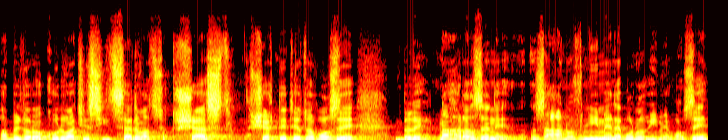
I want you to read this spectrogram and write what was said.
aby do roku 2026 všechny tyto vozy byly nahrazeny zánovními nebo novými vozy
